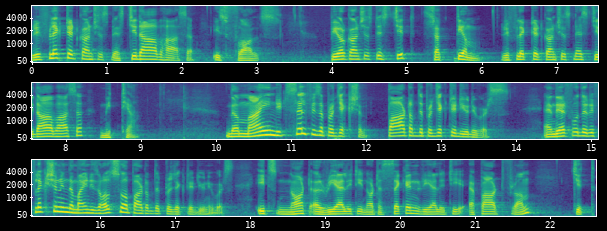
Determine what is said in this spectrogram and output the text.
Reflected consciousness, chidabhasa, is false. Pure consciousness, chit, satyam. Reflected consciousness, chidabhasa, mithya. The mind itself is a projection, part of the projected universe. And therefore, the reflection in the mind is also a part of that projected universe. It's not a reality, not a second reality apart from chit.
